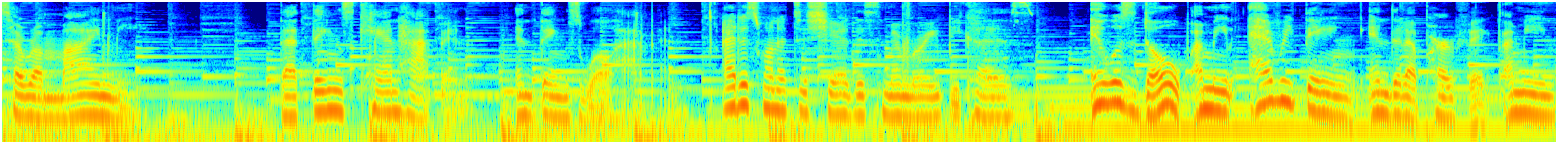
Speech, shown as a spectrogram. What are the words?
to remind me that things can happen and things will happen. I just wanted to share this memory because it was dope. I mean, everything ended up perfect. I mean,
